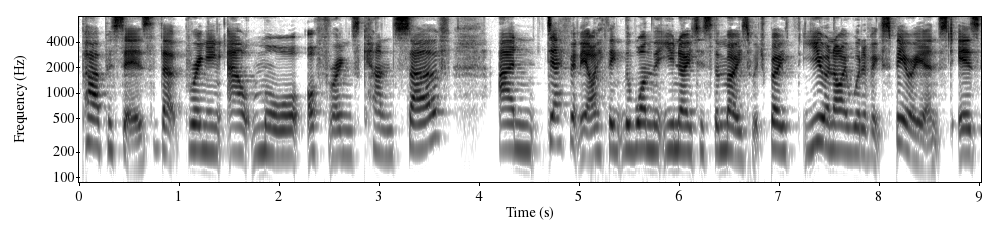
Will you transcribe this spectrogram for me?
purposes that bringing out more offerings can serve. And definitely, I think the one that you notice the most, which both you and I would have experienced, is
